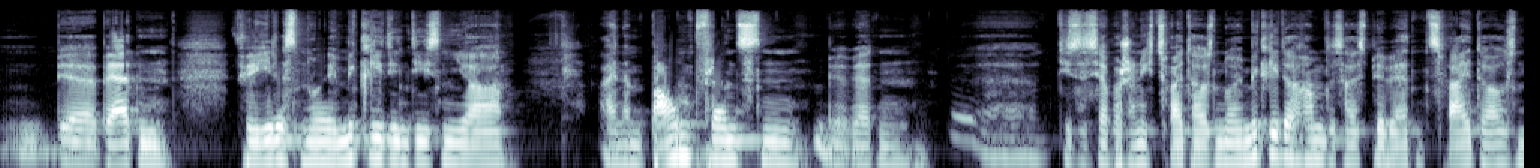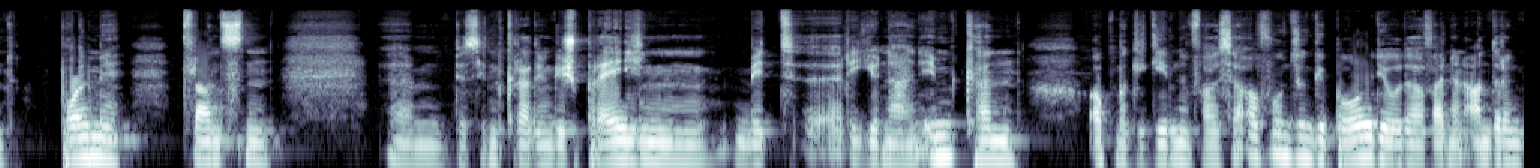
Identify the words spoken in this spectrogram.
wir werden für jedes neue Mitglied in diesem Jahr einen Baum pflanzen. Wir werden äh, dieses Jahr wahrscheinlich 2000 neue Mitglieder haben. Das heißt, wir werden 2000 Bäume pflanzen. Ähm, wir sind gerade in Gesprächen mit äh, regionalen Imkern, ob man gegebenenfalls auf unserem Gebäude oder auf einem anderen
